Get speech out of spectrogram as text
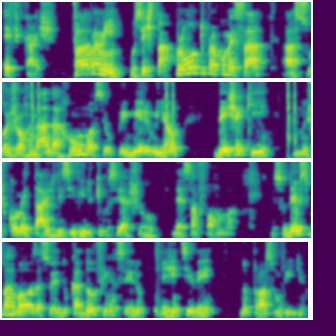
eficaz. Fala para mim, você está pronto para começar a sua jornada rumo ao seu primeiro milhão? Deixa aqui nos comentários desse vídeo o que você achou dessa fórmula. Eu sou David Barbosa, sou educador financeiro e a gente se vê no próximo vídeo.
